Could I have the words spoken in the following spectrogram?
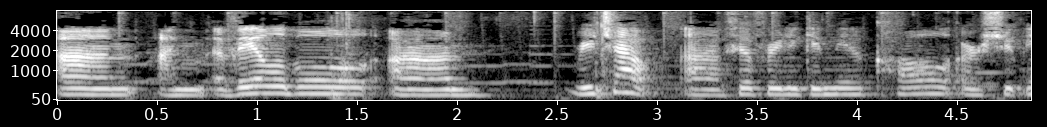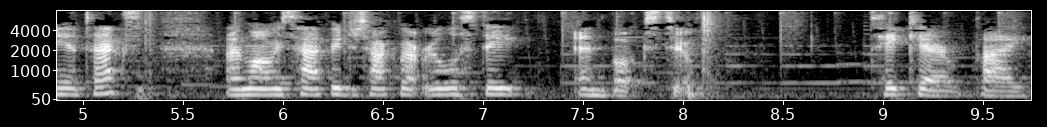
um, I'm available um, reach out. Uh, feel free to give me a call or shoot me a text. I'm always happy to talk about real estate and books too. Take care. Bye.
